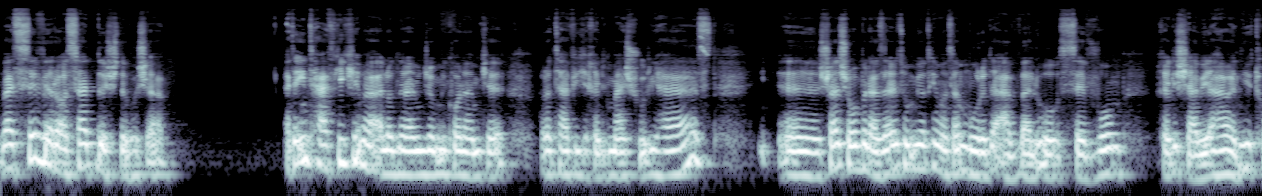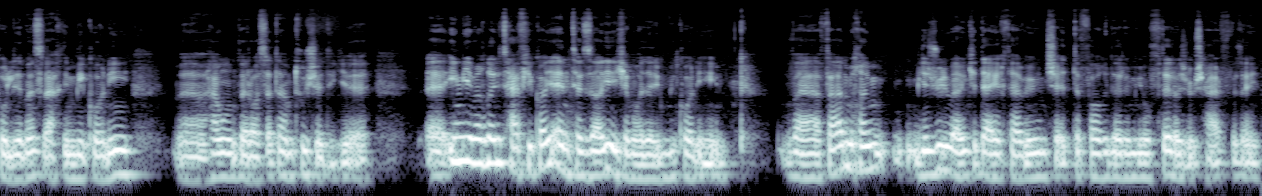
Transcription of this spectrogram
و سه وراست داشته باشم. حتی این تفکیکی که من الان دارم اینجا می‌کنم که حالا تفکیک خیلی مشهوری هست شاید شما به نظرتون بیاد که مثلا مورد اول و سوم خیلی شبیه هم یه تولید مثل وقتی می‌کنی همون وراست هم توشه دیگه. این یه مقداری تفکیک های انتظاییه که ما داریم می‌کنیم. و فقط می‌خوایم یه جوری برای اینکه دقیق تر ببینیم چه اتفاقی داره میفته راجبش حرف بزنیم.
